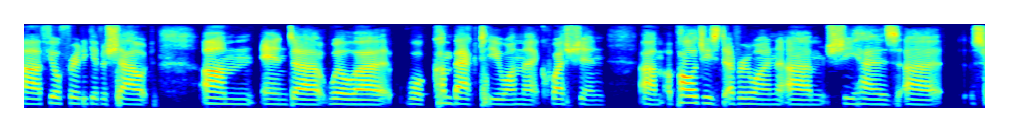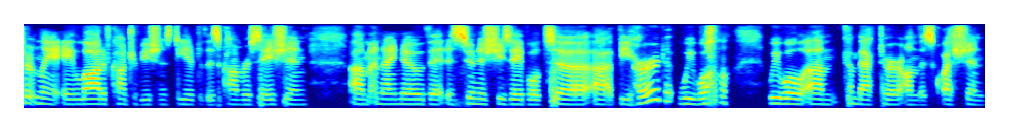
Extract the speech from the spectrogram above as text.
uh, feel free to give a shout, um, and uh, we'll uh, we'll come back to you on that question. Um, apologies to everyone. Um, she has uh, certainly a lot of contributions to give to this conversation. Um, and I know that as soon as she's able to uh, be heard, we will we will um, come back to her on this question.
